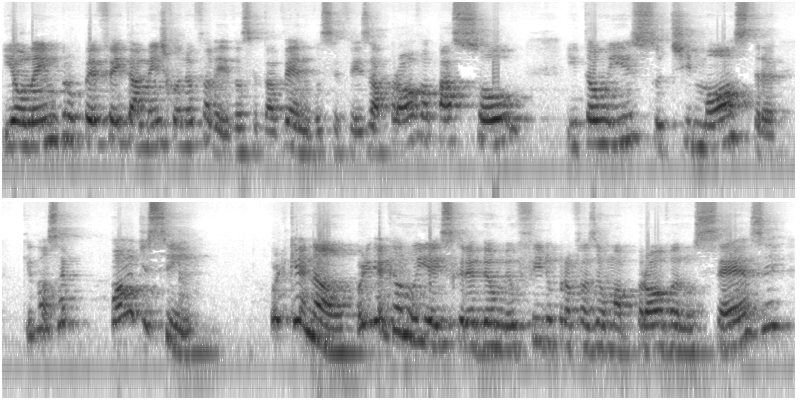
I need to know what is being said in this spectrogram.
e eu lembro perfeitamente quando eu falei, você está vendo, você fez a prova, passou, então isso te mostra que você pode sim, por que não? Por que, que eu não ia escrever o meu filho para fazer uma prova no SESI,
